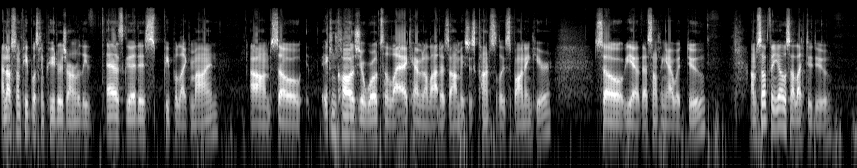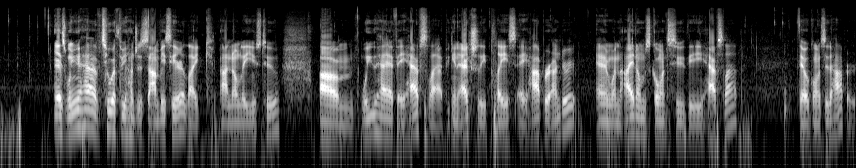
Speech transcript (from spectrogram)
I know some people's computers aren't really as good as people like mine, um, so it can cause your world to lag having a lot of zombies just constantly spawning here. So yeah, that's something I would do. Um, something else I like to do is when you have two or three hundred zombies here, like I normally used to, um, when you have a half slab, you can actually place a hopper under it and when the items go into the half slab, they'll go into the hopper.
